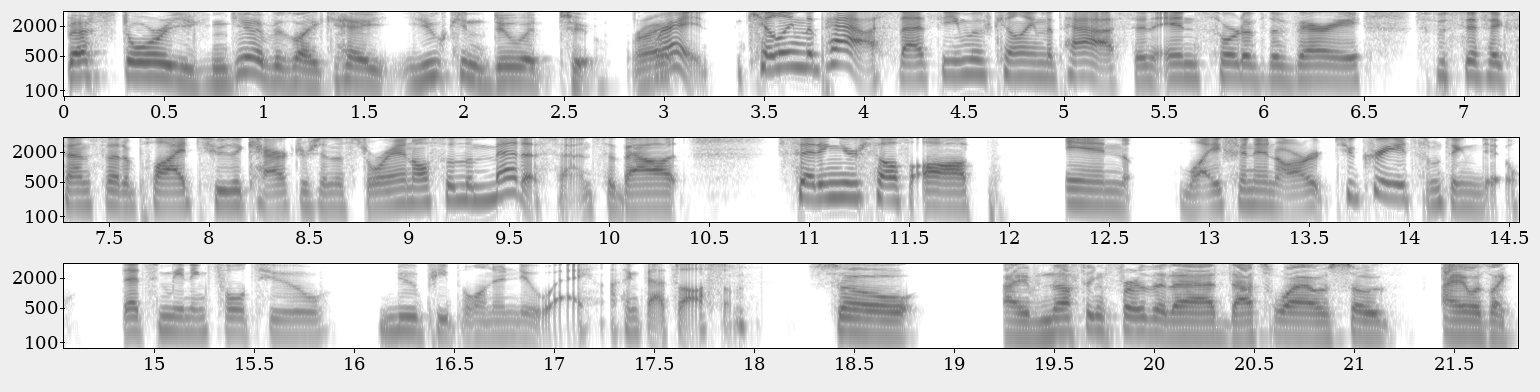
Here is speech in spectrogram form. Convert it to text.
best story you can give is like, hey, you can do it too, right? Right. Killing the past, that theme of killing the past, and in sort of the very specific sense that applied to the characters in the story, and also the meta sense about setting yourself up in life and in art to create something new that's meaningful to new people in a new way. I think that's awesome. So I have nothing further to add. That's why I was so I was like,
